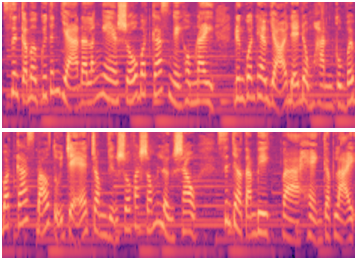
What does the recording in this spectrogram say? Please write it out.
Xin cảm ơn quý thính giả đã lắng nghe số podcast ngày hôm nay. Đừng quên theo dõi để đồng hành cùng với podcast Báo Tuổi Trẻ trong những số phát sóng lần sau. Xin chào tạm biệt và hẹn gặp lại.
